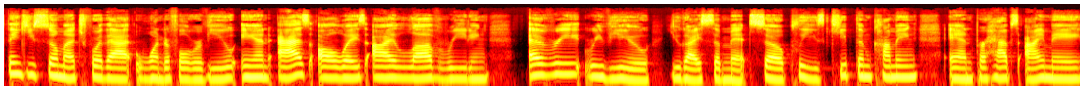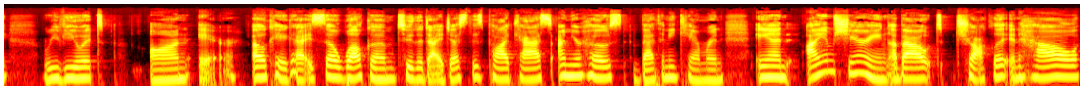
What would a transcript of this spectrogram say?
Thank you so much for that wonderful review. And as always, I love reading every review you guys submit. So please keep them coming and perhaps I may review it on air. Okay, guys, so welcome to the Digest This podcast. I'm your host, Bethany Cameron, and I am sharing about chocolate and how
